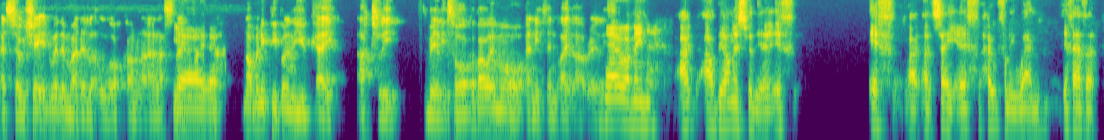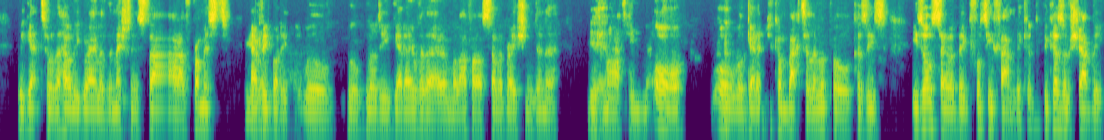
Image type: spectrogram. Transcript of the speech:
associated with him, I had a little look online last night. Yeah, yeah. Not many people in the UK actually really talk about him or anything like that. Really. No, I mean, I, I'll be honest with you. If if I'd say if, hopefully when, if ever we get to the holy grail of the Michelin star, I've promised yeah. everybody that we'll we'll bloody get over there and we'll have our celebration dinner with yeah. Martin, or or we'll get him to come back to Liverpool because he's he's also a big footy fan because because of Xabi,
